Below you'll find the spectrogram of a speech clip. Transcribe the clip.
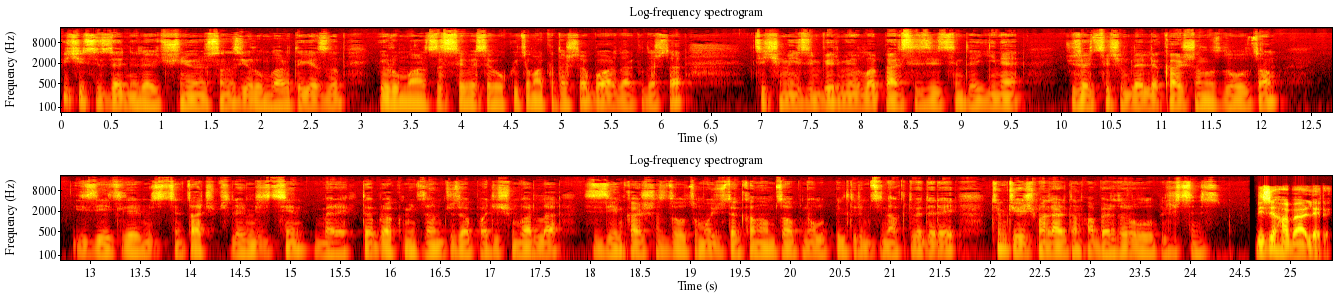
Peki sizler neler düşünüyorsanız yorumlarda yazın. Yorumlarınızı seve seve okuyacağım arkadaşlar. Bu arada arkadaşlar seçime izin vermiyorlar. Ben sizin için de yine güzel seçimlerle karşınızda olacağım. İzleyicilerimiz için, takipçilerimiz için merakta bırakmayacağım. Güzel paylaşımlarla sizlerin karşınızda olacağım. O yüzden kanalımıza abone olup bildirim zilini aktif ederek tüm gelişmelerden haberdar olabilirsiniz. Dizi haberleri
